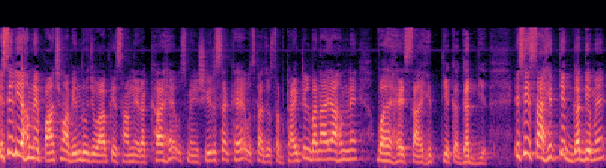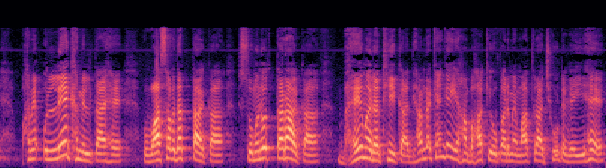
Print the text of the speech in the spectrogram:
इसीलिए हमने पांचवा बिंदु जो आपके सामने रखा है, उसमें शीर्षक है, उसका जो सब टाइटल बनाया हमने, वह है साहित्यिक गद्य। इसी साहित्यिक गद्य में हमें उल्लेख मिलता है वासवदत्ता का, सुमनोत्तरा का, भैमरथी का। ध्यान रखेंगे, यहाँ भा के ऊपर में मात्रा छूट गई है,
